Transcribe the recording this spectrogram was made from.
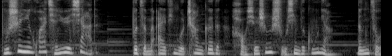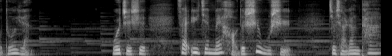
不适应花前月下的、不怎么爱听我唱歌的好学生属性的姑娘能走多远。我只是在遇见美好的事物时，就想让他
